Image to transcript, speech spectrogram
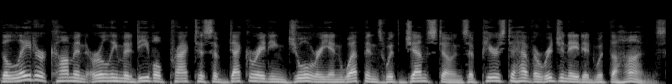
The later common early medieval practice of decorating jewelry and weapons with gemstones appears to have originated with the Huns.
